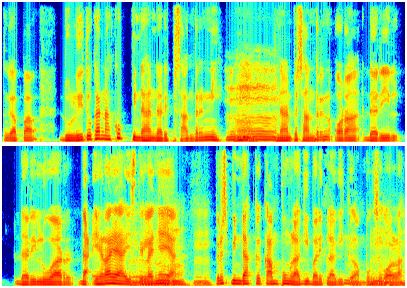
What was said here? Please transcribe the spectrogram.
nggak apa. Dulu itu kan aku pindahan dari pesantren nih. Pindahan pesantren orang dari dari luar daerah ya istilahnya ya. Terus pindah ke kampung lagi, balik lagi ke kampung sekolah.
